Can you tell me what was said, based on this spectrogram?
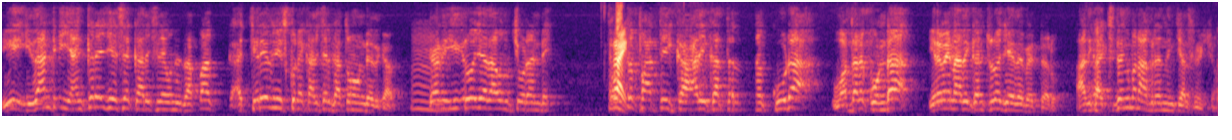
ఇలాంటి ఎంకరేజ్ చేసే కల్చర్ ఉంది తప్ప చర్యలు తీసుకునే కల్చర్ గతంలో ఉండేది కాదు. కానీ ఈ రోజు ఎలా ఉంది చూడండి. కొత్త పార్టీ కార్యకర్తలను కూడా వదలకుండా ఇరవై నాలుగు గంటల్లో జైలు పెట్టారు. అది ఖచ్చితంగా మనం అభినందించాల్సిన విషయం.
